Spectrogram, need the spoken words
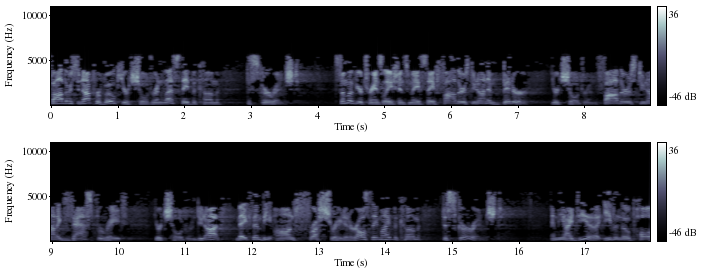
Fathers, do not provoke your children, lest they become discouraged. Some of your translations may say, Fathers, do not embitter your children. Fathers, do not exasperate your children. Do not make them beyond frustrated, or else they might become discouraged. And the idea, even though Paul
